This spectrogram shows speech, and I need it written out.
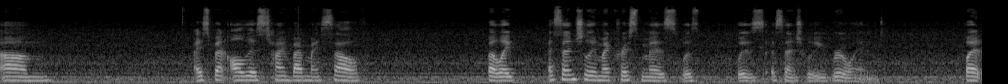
um I spent all this time by myself. But like essentially my Christmas was was essentially ruined. But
